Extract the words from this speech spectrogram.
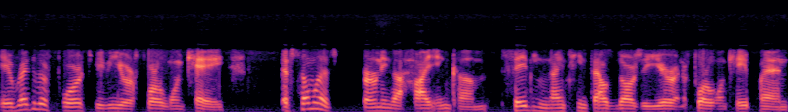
a regular 403b or 401k, if someone is earning a high income, saving $19,000 a year in a 401k plan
